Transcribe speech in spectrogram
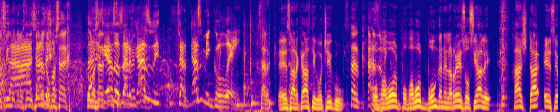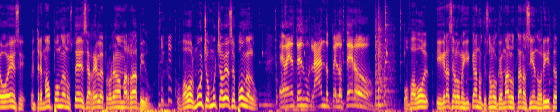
Eso siento que lo está diciendo como, sar- como Estás diciendo sarcásticamente. sarcásmico, güey. Es sarcástico, chico. Por favor, por favor, pongan en las redes sociales hashtag SOS. Entre más pongan ustedes, se arregla el problema más rápido. Por favor, muchos, muchas veces póngalo. Eh, güey, no estés burlando, pelotero. Por favor, y gracias a los mexicanos que son los que más lo están haciendo ahorita.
